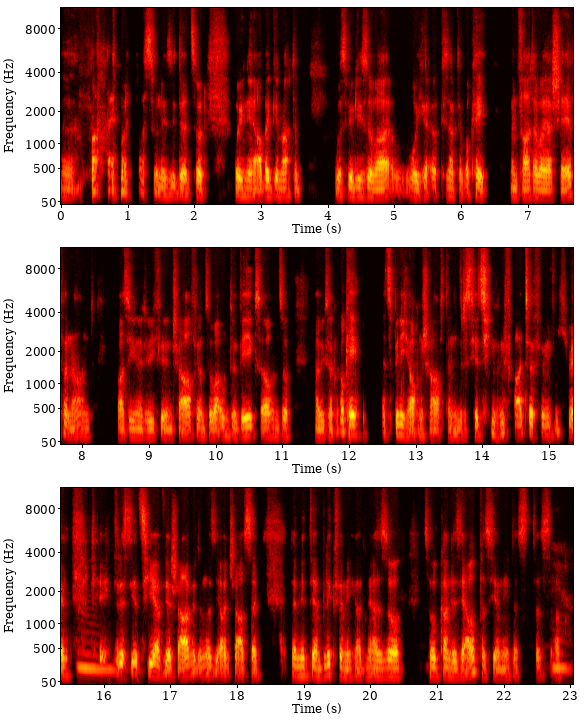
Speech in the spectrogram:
äh, einmal war so eine Situation, wo ich eine Arbeit gemacht habe, wo es wirklich so war, wo ich gesagt habe, okay, mein Vater war ja Schäfer ne, und war sich natürlich für den Schafe und so war unterwegs auch und so. Da habe ich gesagt, okay, jetzt bin ich auch ein Schaf, dann interessiert sich mein Vater für mich, weil mhm. der interessiert sich ja für Schafe, dann muss ich auch ein Schaf sein, damit der einen Blick für mich hat. Ne? Also so, so kann das ja auch passieren, nicht? Dass, dass, ja.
